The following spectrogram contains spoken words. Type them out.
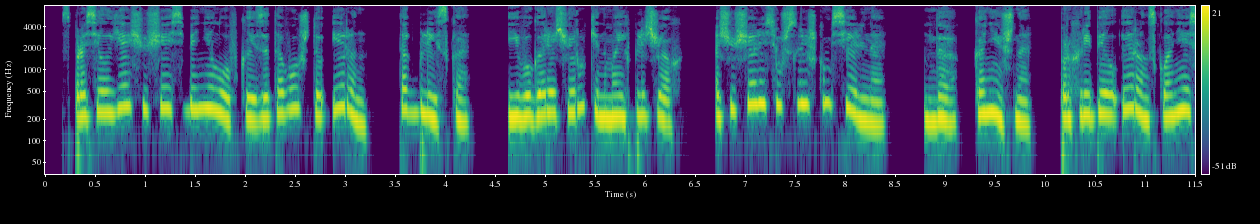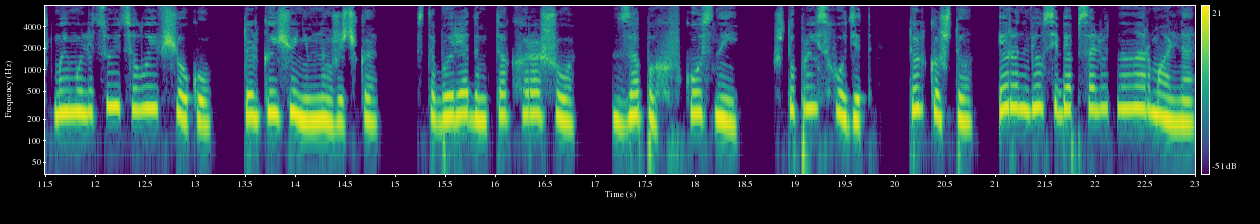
— спросил я, ощущая себя неловко из-за того, что Эрон так близко, и его горячие руки на моих плечах ощущались уж слишком сильно. «Да, конечно», — прохрипел Эрон, склоняясь к моему лицу и целуя в щеку. «Только еще немножечко. С тобой рядом так хорошо. Запах вкусный. Что происходит? Только что Эрен вел себя абсолютно нормально,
